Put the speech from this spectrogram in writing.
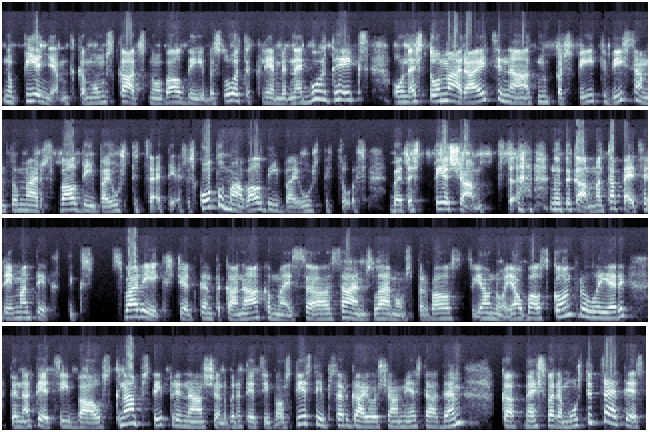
nu, pieņemt, ka mums kāds no valdības locekļiem ir negodīgs, un es tomēr aicinātu, nu, par spīti visam, tomēr valdībai uzticēties. Es kopumā valdībai uzticos, bet es tiešām, nu, tā kā man tāpēc arī man tiek tik svarīgs šķiet gan nākamais saimnes lēmums par valsts, jauno jau valsts kontrolieri, gan attiecībā uz knapu stiprināšanu, gan attiecībā uz tiesību sargājošām iestādēm, ka mēs varam uzticēties,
